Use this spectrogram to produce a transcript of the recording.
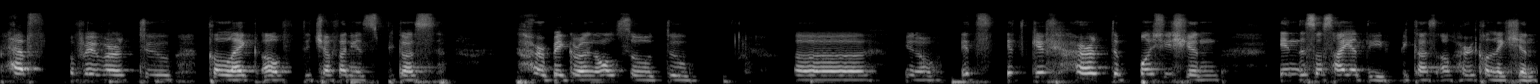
have favor to collect of the Javanese because her background also to uh, you know it's it gives her the position in the society because of her collection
